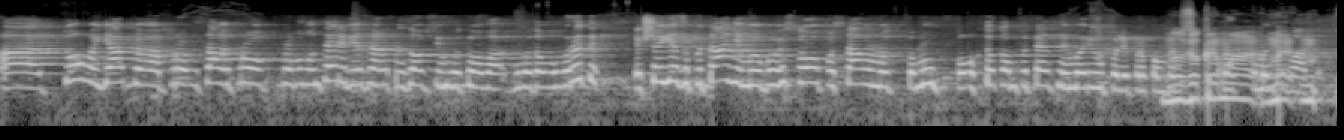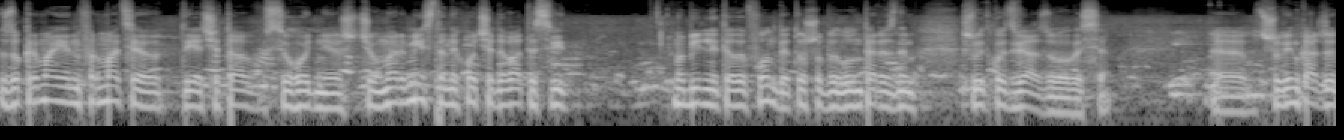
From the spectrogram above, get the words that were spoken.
А, того, як е, про саме про, про волонтерів, я зараз не зовсім готова готова говорити. Якщо є запитання, ми обов'язково поставимо тому, хто компетентний в Маріуполі про компетентність. Ну, зокрема, мер, зокрема, є інформація. Я читав сьогодні, що мер міста не хоче давати свій мобільний телефон для того, щоб волонтери з ним швидко зв'язувалися. Е, Що він каже,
